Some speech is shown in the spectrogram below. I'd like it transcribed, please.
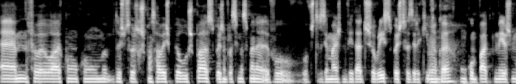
um, falei lá com, com uma das pessoas responsáveis pelo espaço, depois na próxima semana vou, vou-vos trazer mais novidades sobre isso, depois de fazer aqui okay. um, um, compacto mesmo,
